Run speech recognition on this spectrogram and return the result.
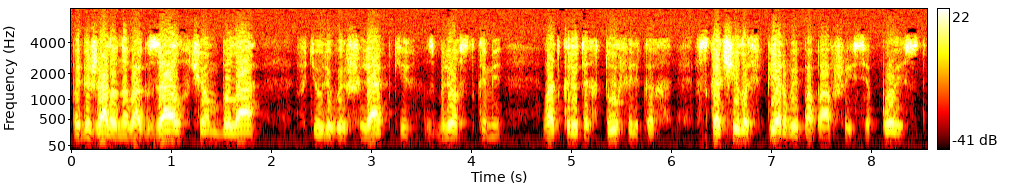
Побежала на вокзал, в чем была, в тюлевой шляпке с блестками, в открытых туфельках, вскочила в первый попавшийся поезд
